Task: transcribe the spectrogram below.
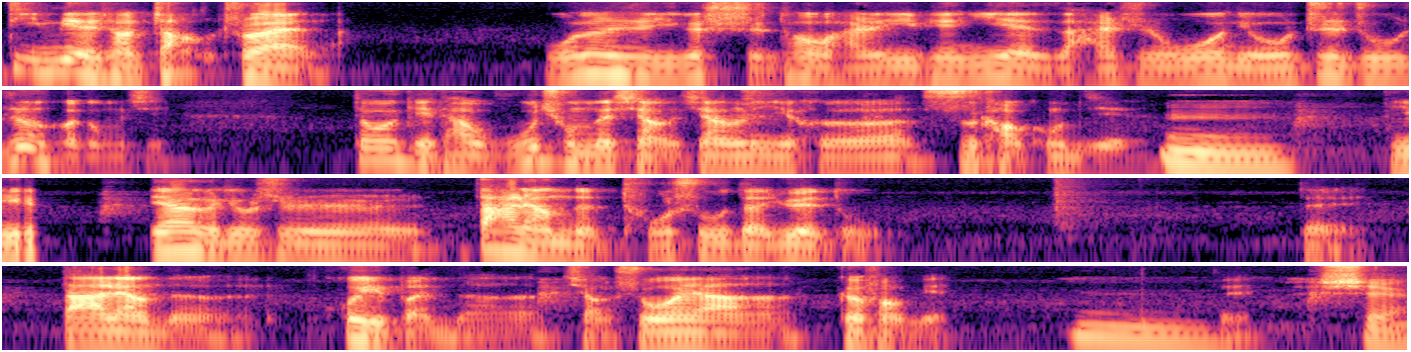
地面上长出来的，无论是一个石头，还是一片叶子，还是蜗牛、蜘蛛，任何东西。都会给他无穷的想象力和思考空间。嗯，一个第二个就是大量的图书的阅读，对，大量的绘本啊、小说呀，各方面。嗯，对，是。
